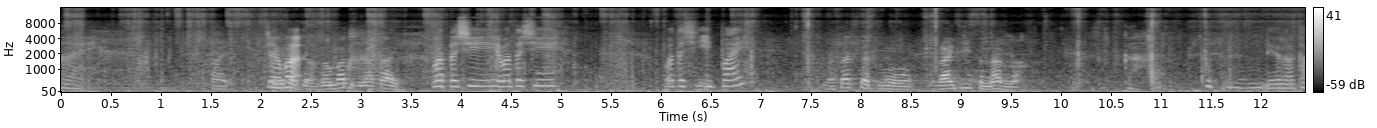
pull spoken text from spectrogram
はい はいじゃあわじゃあ頑張ってください私私私いっぱい私たちもライティースになるな เดี๋ยวเราท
